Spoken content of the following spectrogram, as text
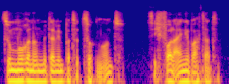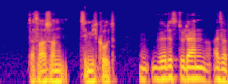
zu murren und mit der Wimper zu zucken und sich voll eingebracht hat. Das war schon ziemlich gut. Würdest du dann, also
